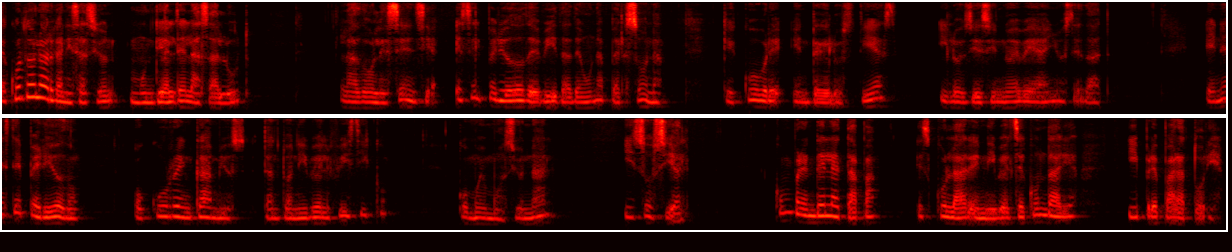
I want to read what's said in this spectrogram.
De acuerdo a la Organización Mundial de la Salud, la adolescencia es el periodo de vida de una persona que cubre entre los 10 y los 19 años de edad. En este periodo ocurren cambios tanto a nivel físico como emocional y social. Comprende la etapa escolar en nivel secundaria y preparatoria.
